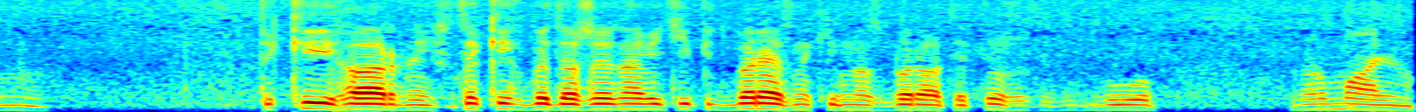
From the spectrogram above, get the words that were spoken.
М. Такий гарний, таких би даже навіть і підберезників назбирати теж було б нормально.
